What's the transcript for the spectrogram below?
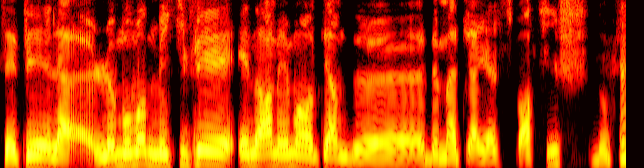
c'était le moment de m'équiper énormément en termes de, de matériel sportif. Donc c'est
